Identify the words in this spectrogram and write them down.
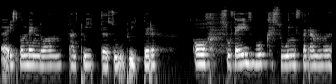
eh, rispondendo un, al tweet su Twitter o su Facebook, su Instagram,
